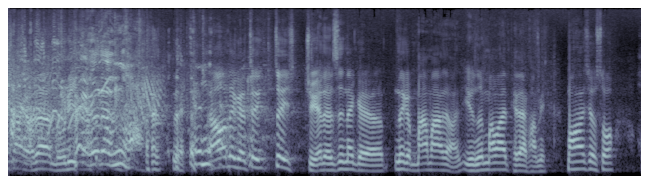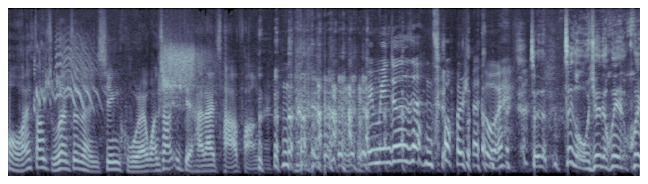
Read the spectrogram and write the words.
加油，大家努力，配合得很好。对，然后那个最最绝的是那个那个妈妈的，有时候妈妈陪在旁边，妈妈就说。哦，哎，当主任真的很辛苦哎，晚上一点还来查房哎，明明就是认错人，对，真的，这个我觉得会会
